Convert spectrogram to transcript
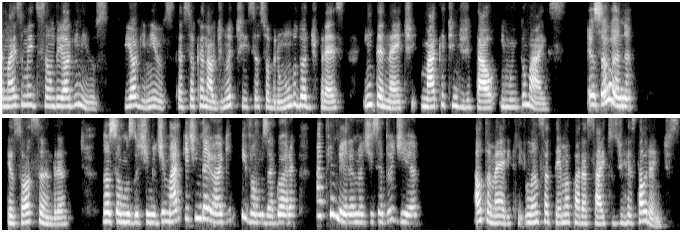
é mais uma edição do Yog News. Yog News é seu canal de notícias sobre o mundo do WordPress, internet, marketing digital e muito mais. Eu sou Ana. Eu sou a Sandra. Nós somos do time de marketing da Yog e vamos agora à primeira notícia do dia. Automeric lança tema para sites de restaurantes.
